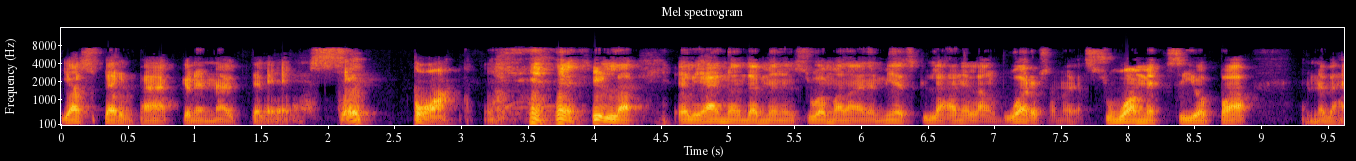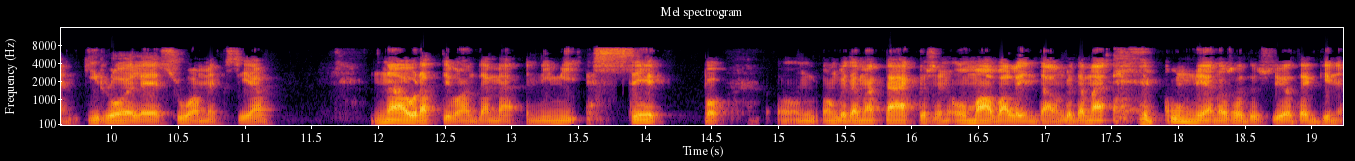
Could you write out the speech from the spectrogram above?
Jasper Pääkkönen näyttelee Seppoa. kyllä, eli hän on tämmöinen suomalainen mies. Kyllä hänellä on vuorosanoja suomeksi jopa. Hän vähän kiroilee suomeksi ja nauratti vaan tämä nimi Seppo. On, onko tämä Pääkkösen oma valinta, onko tämä kunnianosoitus jotenkin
